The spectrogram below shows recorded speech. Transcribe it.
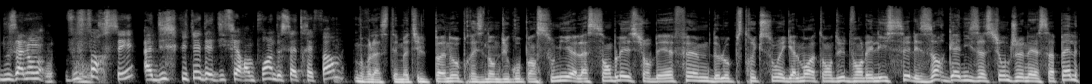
nous allons vous forcer à discuter des différents points de cette réforme. Voilà, c'était Mathilde Panot, présidente du groupe Insoumis à l'Assemblée sur BFM. De l'obstruction également attendue devant les lycées. Les organisations de jeunesse appellent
